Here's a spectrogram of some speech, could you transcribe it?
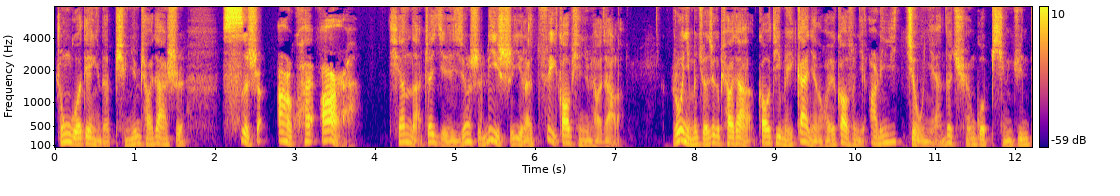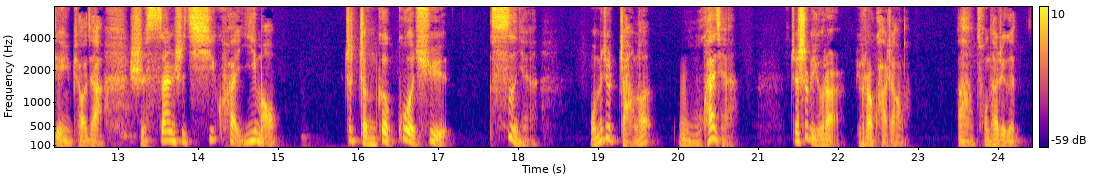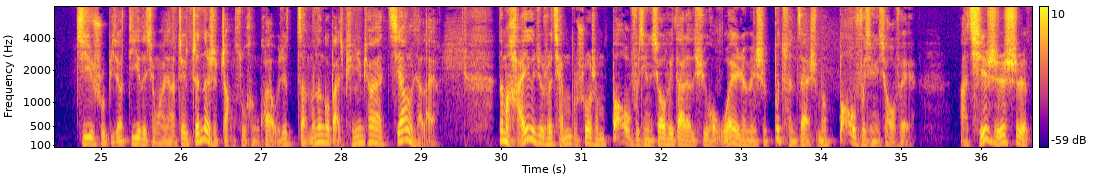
中国电影的平均票价是四十二块二啊！天哪，这已经是历史以来最高平均票价了。如果你们觉得这个票价高低没概念的话，就告诉你，二零一九年的全国平均电影票价是三十七块一毛，这整个过去四年，我们就涨了五块钱，这是不是有点有点夸张了？啊，从它这个基数比较低的情况下，这真的是涨速很快。我觉得怎么能够把平均票价降下来？那么还有一个就是说，前面不说什么报复性消费带来的虚火，我也认为是不存在什么报复性消费，啊，其实是。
